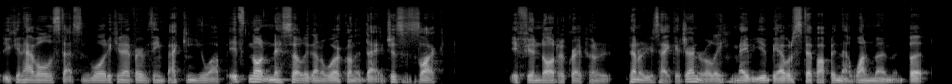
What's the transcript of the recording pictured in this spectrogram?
You can have all the stats in the world, you can have everything backing you up. It's not necessarily going to work on the day. Just as like if you're not a great penalty, penalty taker generally, maybe you'd be able to step up in that one moment. But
